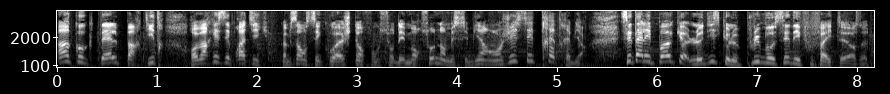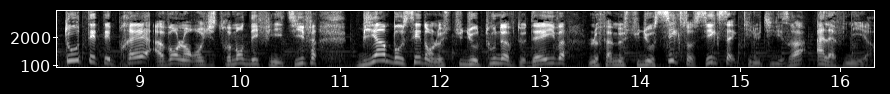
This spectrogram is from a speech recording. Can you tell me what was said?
un cocktail par titre. Remarquez, c'est pratique. Comme ça, on sait quoi acheter en fonction des morceaux. Non, mais c'est bien rangé, c'est très très bien. C'est à l'époque le disque le plus bossé des Foo Fighters. Tout était prêt avant l'enregistrement définitif, bien bossé dans le studio tout neuf de Dave, le fameux studio 606 qu'il utilisera à l'avenir.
